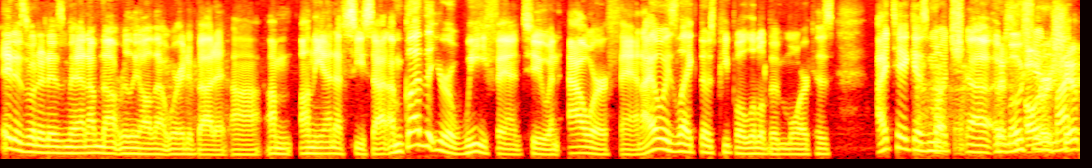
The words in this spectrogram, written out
It is what it is, man. I'm not really all that worried about it. Uh, I'm on the NFC side. I'm glad that you're a we fan too, an our fan. I always like those people a little bit more because I take as much uh, emotion. My,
